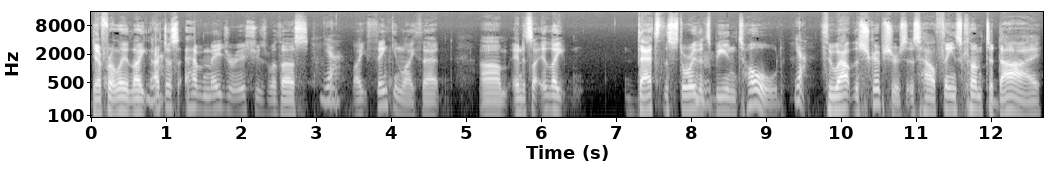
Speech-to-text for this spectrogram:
differently. Like, I just have major issues with us yeah, like thinking like that, um, and it's like like that's the story that's Mm-hmm. being told yeah, throughout the scriptures is how things come to die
